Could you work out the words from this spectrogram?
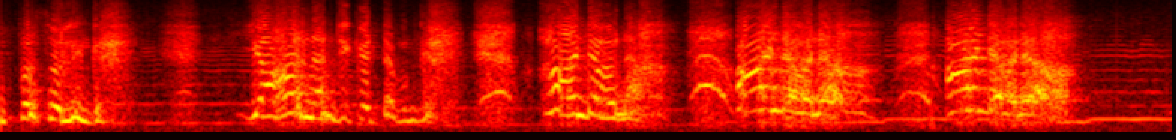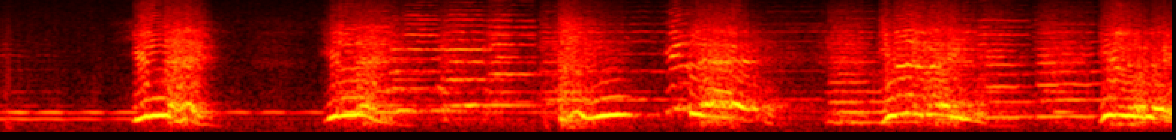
இப்ப சொல்லுங்க. யார் நன்றி கெட்டவங்க? ஆண்டவனா? ஆண்டவனா? ஆண்டவனா? இல்லை இல்லை. இல்லை இல்லை இல்லை.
